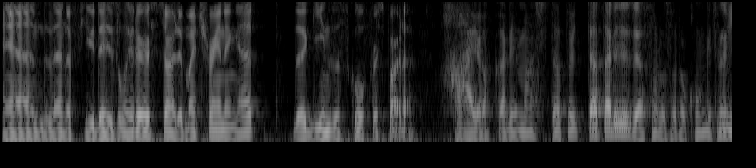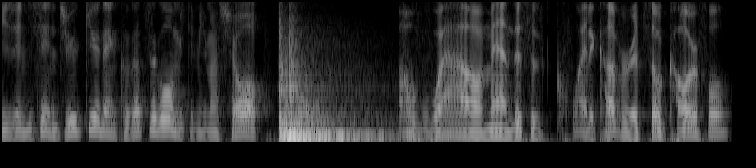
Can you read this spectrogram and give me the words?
and then a few days later, started my training at the Ginza School for Sparta. はい、わかりました。といったあたりで、じゃあそろそろ今月の EJ2019 年9月号を見てみましょう。Oh wow, man, this is quite a cover. It's so colorful.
